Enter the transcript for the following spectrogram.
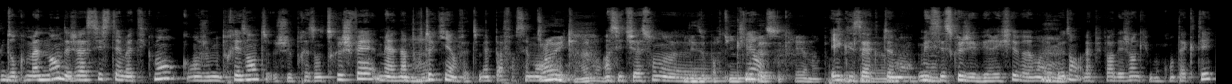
Donc maintenant, déjà, systématiquement, quand je me présente, je présente ce que je fais, mais à n'importe Mhm. qui, en fait. Même pas forcément Ah oui, en situation euh, Les opportunités client. peuvent se créer à n'importe Exactement. Mais c'est ce que j'ai vérifié vraiment avec le temps. La plupart des gens qui m'ont contacté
